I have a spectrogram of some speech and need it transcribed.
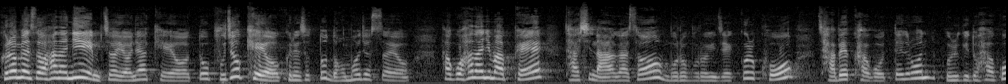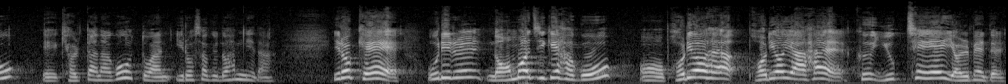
그러면서 하나님 저 연약해요. 또 부족해요. 그래서 또 넘어졌어요. 하고 하나님 앞에 다시 나아가서 무릎으로 이제 꿇고 자백하고 때론 울기도 하고 예, 결단하고 또한 일어서기도 합니다. 이렇게 우리를 넘어지게 하고 어, 버려야 버려야 할 그 육체의 열매들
